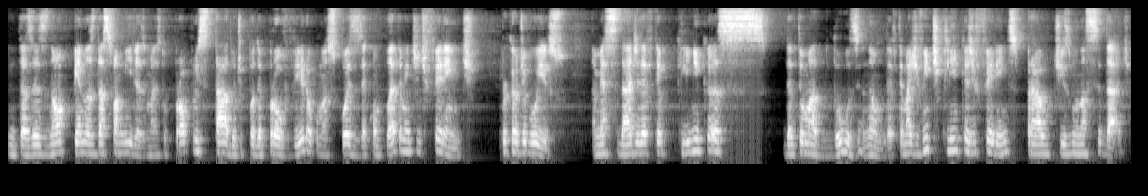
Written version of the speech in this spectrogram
muitas vezes não apenas das famílias, mas do próprio estado de poder prover algumas coisas é completamente diferente. Por que eu digo isso? A minha cidade deve ter clínicas, deve ter uma dúzia, não, deve ter mais de 20 clínicas diferentes para autismo na cidade.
